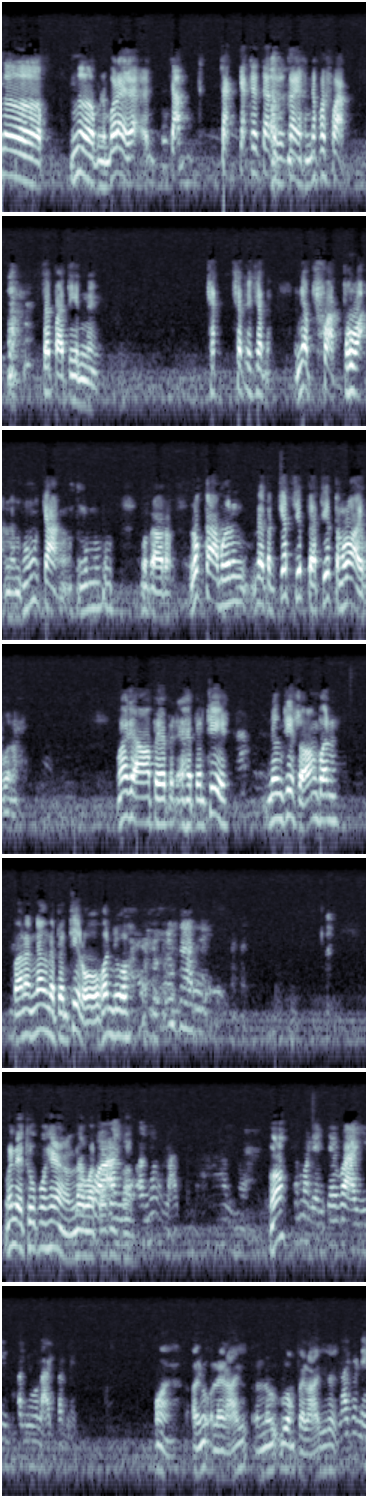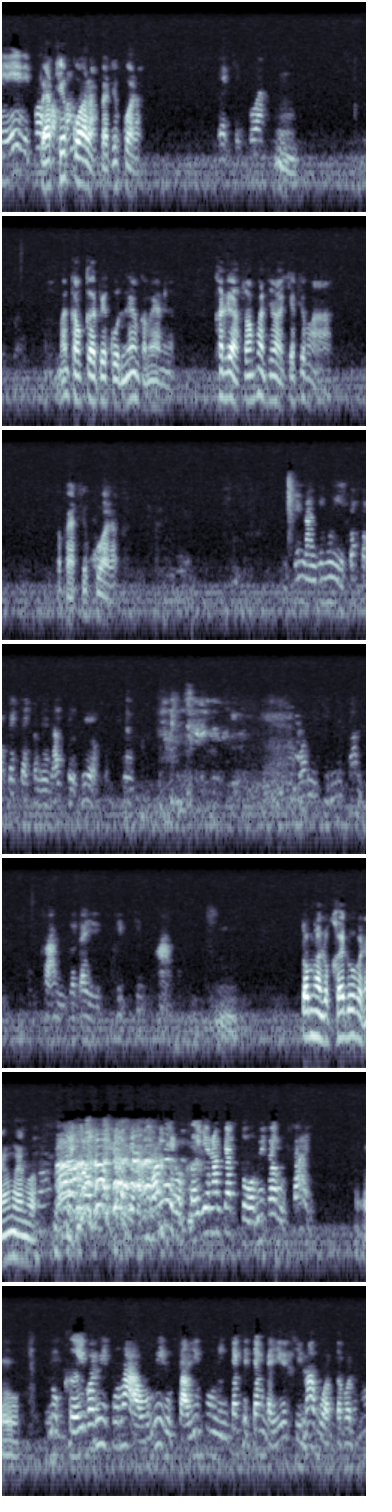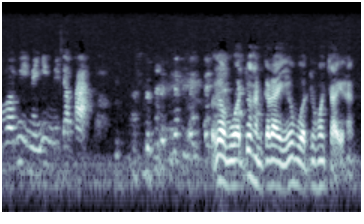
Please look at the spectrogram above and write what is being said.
เงิบ เงิบนี่บ่ได้แล้วจับจักจักจักจักใกล้ๆหันจะค่อยฟาดใส่ปลาตีนนี่ชัดชัดชัดเนี่ยฟาดปวะน่ะผมจ้างบ่เอาดอกกามือนึงได้ตั้ง70 80ตั้ง100พุ่นว่าจะเอาไปเป็นให้เป็นที่หนึ่งที่สองเพิ่นปานนั้นยังได้เป็นที่โหลเพิ่นอยู่มันได้ทุกข์เพราะแห้งแล้วว่าว่าอาแต่ยุต้หลายปันได้เนาะเนาะถ้ามาเรียนใจวายอายุหลายปันเลย ว่าอายุหลายๆอันนั้นล่วงไปหลายอยู่เลยหลายปันนี้แปดสิบกว่าล่ะแปดสิบกว่าล่ะแปดสิบกว่าอืม มันเขาเกิดไปกุลเนี่ยมันก็แม่นเลยคันเลือกสองพันสี่ร้อยเจ็ดสิบห้าก็แปดสิบกว่าแล้วที่นั่งที่นี่ต้องต้องแก้กันเลยรักเติบเรียวว่ามีกินไม่ทันคางก็ได้คิดคิดหา อืมต้มหันลูกเคยดูเป็นยังไงวะวันนี้ลูกเคยยังน้ำจักตัวไม่ต้องลูกไส้เออลูกเคยวันนี้ผู้มาเอามีลูกสาวยิ่งผู้หนึ่งจักจะจังไหนสีมาบวชแต่วันว่ามีไม่ยิ่งมีจะผ่าเออบวชจุหันก็ได้เยอะบวชจุหัวใจหัน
